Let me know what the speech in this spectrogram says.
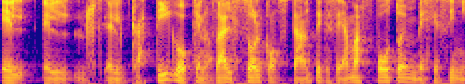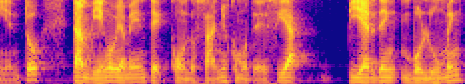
el, el castigo que nos da el sol constante, que se llama fotoenvejecimiento. También, obviamente, con los años, como te decía, pierden volumen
